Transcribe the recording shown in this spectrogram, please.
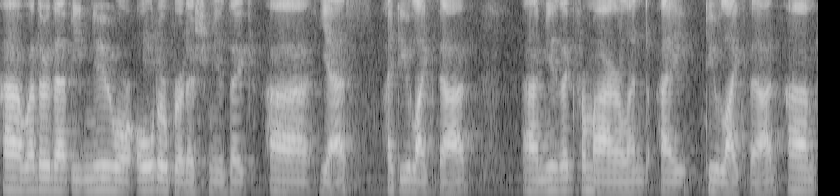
uh, whether that be new or older British music, uh, yes, I do like that. Uh, music from Ireland, I do like that. Um,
